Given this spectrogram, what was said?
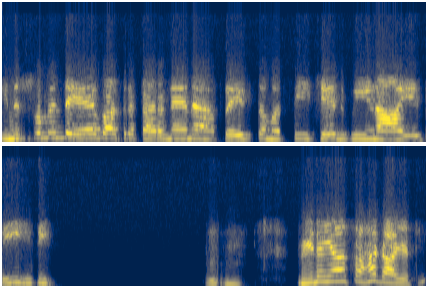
इन्स्ट्रुमेण्ट् एव अत्र करणेन प्रयुक्तमस्ति चेत् वीणायति इति। हम्म। वीणया सह गायति।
